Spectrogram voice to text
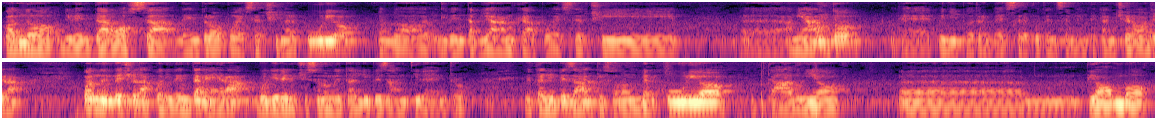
Quando diventa rossa dentro può esserci mercurio, quando diventa bianca può esserci eh, amianto, eh, quindi potrebbe essere potenzialmente cancerogena. Quando invece l'acqua diventa nera vuol dire che ci sono metalli pesanti dentro. Metalli pesanti sono il mercurio, il cadmio, ehm, piombo,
